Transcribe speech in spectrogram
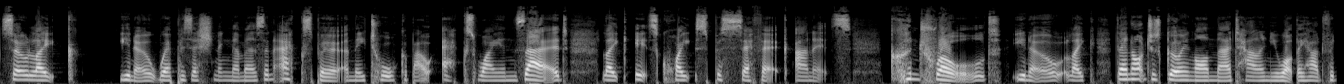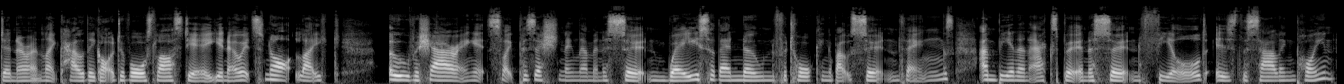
So, like, you know, we're positioning them as an expert and they talk about X, Y, and Z. Like, it's quite specific and it's controlled, you know, like they're not just going on there telling you what they had for dinner and like how they got a divorce last year, you know, it's not like oversharing, it's like positioning them in a certain way so they're known for talking about certain things and being an expert in a certain field is the selling point.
